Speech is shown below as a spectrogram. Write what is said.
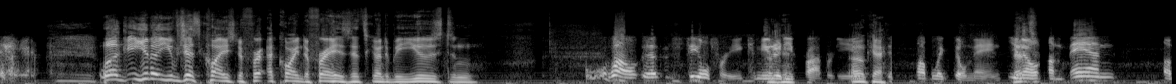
Well, you know, you've just coined a, coined a phrase that's going to be used in. well, uh, feel free. Community property. It's- Okay. It's public domain. You That's- know, a man, a,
